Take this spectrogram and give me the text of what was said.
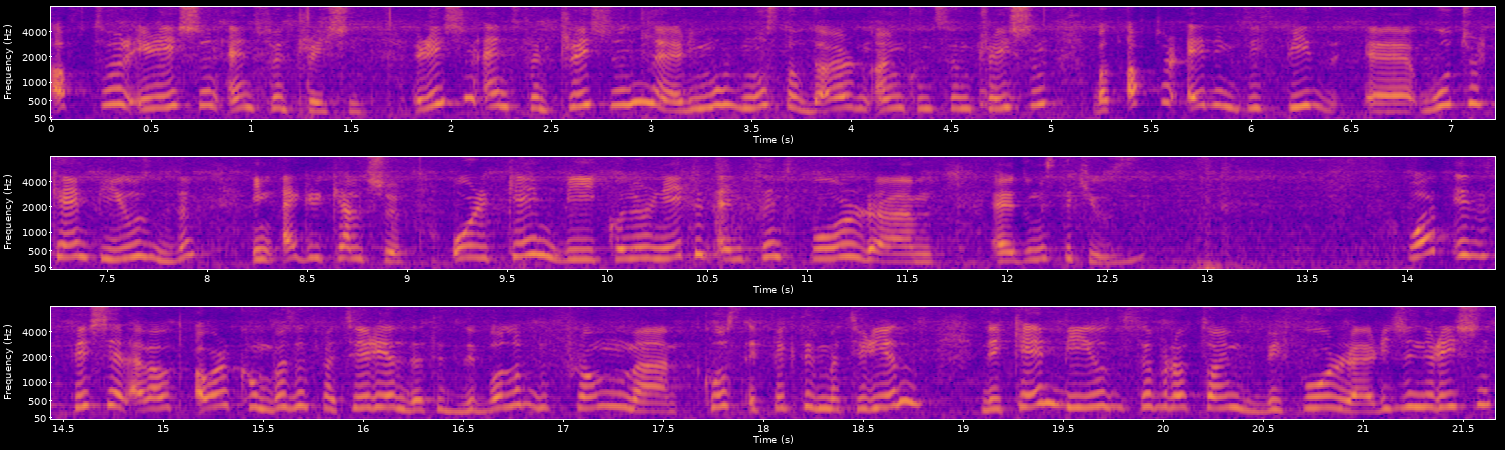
after aeration and filtration. Aeration and filtration uh, remove most of the iron ion concentration, but after adding these beads, uh, water can be used in agriculture or it can be chlorinated and sent for um, uh, domestic use. What is special about our composite material that is developed from uh, cost-effective materials? They can be used several times before uh, regeneration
